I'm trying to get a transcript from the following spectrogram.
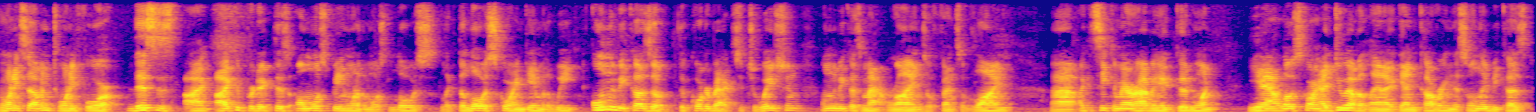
27 24 this is I, I could predict this almost being one of the most lowest like the lowest scoring game of the week only because of the quarterback situation only because matt ryan's offensive line uh, i can see Kamara having a good one yeah low scoring i do have atlanta again covering this only because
